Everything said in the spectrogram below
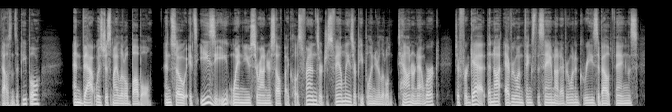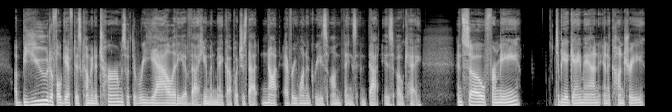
thousands of people. And that was just my little bubble. And so it's easy when you surround yourself by close friends or just families or people in your little town or network to forget that not everyone thinks the same, not everyone agrees about things. A beautiful gift is coming to terms with the reality of that human makeup, which is that not everyone agrees on things, and that is okay. And so for me, to be a gay man in a country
